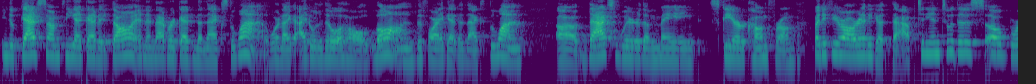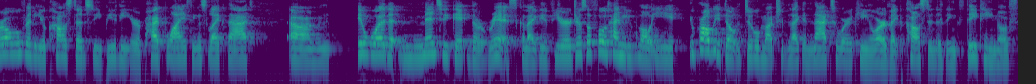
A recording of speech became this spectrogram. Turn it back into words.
you know get something, I get it done, and I never get the next one, or like I don't know how long before I get the next one uh, that's where the main scare come from. But if you're already adapting into this uh, growth and you're constantly building your pipeline, things like that, um, it would mitigate the risk. Like if you're just a full-time employee, you probably don't do much like networking or like constantly thinking of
